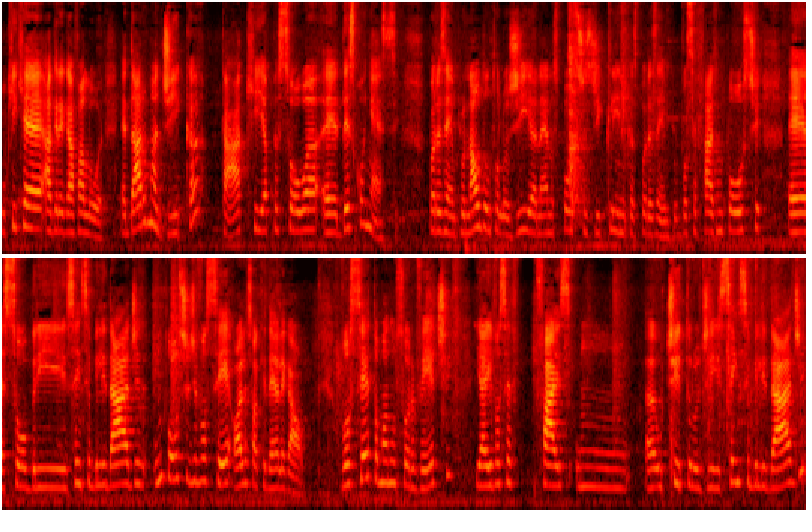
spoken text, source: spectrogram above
o que, que é agregar valor? É dar uma dica, tá? Que a pessoa é, desconhece. Por exemplo, na odontologia, né, nos posts de clínicas, por exemplo, você faz um post é, sobre sensibilidade, um post de você, olha só que ideia legal. Você tomando um sorvete e aí você faz um, uh, o título de sensibilidade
